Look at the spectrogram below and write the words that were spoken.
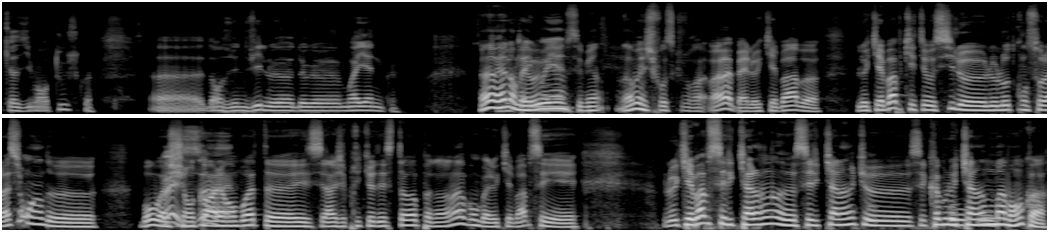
quasiment tous, quoi, dans une ville de moyenne, quoi. Ouais, ouais, non, mais oui, c'est bien. Non, mais je pense que. Ouais, ouais, bah, le kebab. euh, Le kebab qui était aussi le, le lot de consolation. Hein, de... Bon, bah, Ouais, je suis encore ça, allé ouais. en boîte euh, et ah, j'ai pris que des stops. nanana. Bon, bah, le kebab, c'est. Le kebab, c'est le câlin, euh, c'est le câlin que. C'est comme le câlin de maman, quoi.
